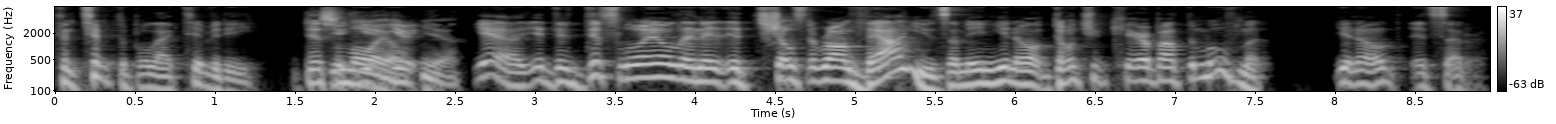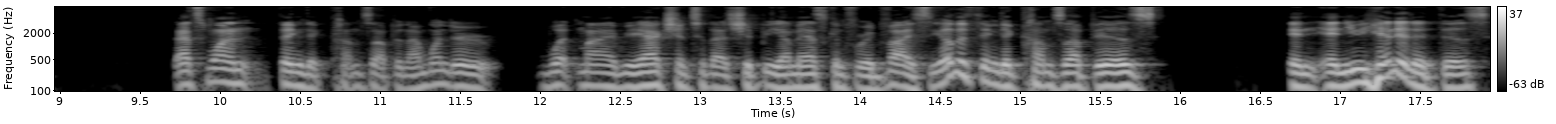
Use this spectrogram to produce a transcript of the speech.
contemptible activity disloyal. You're, you're, yeah, yeah, disloyal, and it, it, shows the wrong values. I mean, you know, don't you care about the movement? You know, etc. That's one thing that comes up, and I wonder what my reaction to that should be. I'm asking for advice. The other thing that comes up is, and and you hinted at this.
